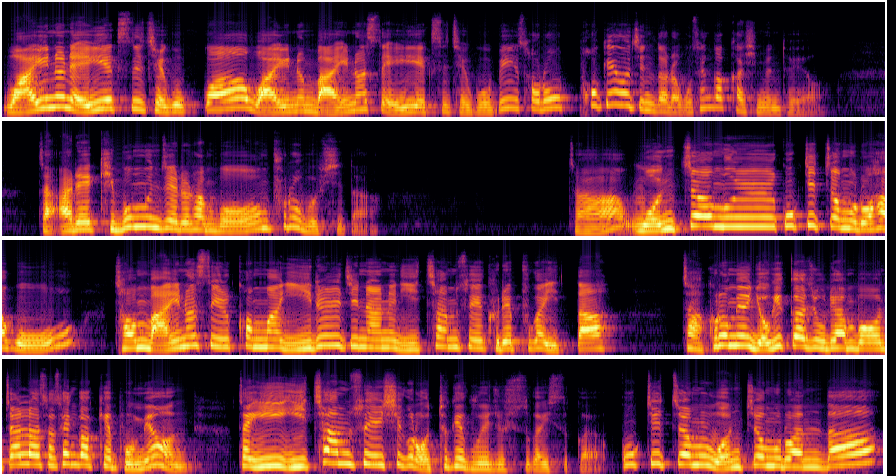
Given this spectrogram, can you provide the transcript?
y는 ax 제곱과 y는 마이너스 ax 제곱이 서로 포개어진다라고 생각하시면 돼요. 자, 아래 기본 문제를 한번 풀어봅시다. 자, 원점을 꼭지점으로 하고 점 마이너스 1,2를 지나는 이참수의 그래프가 있다. 자, 그러면 여기까지 우리 한번 잘라서 생각해 보면 자, 이 이참수의 식을 어떻게 구해 줄 수가 있을까요? 꼭지점을 원점으로 한다.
